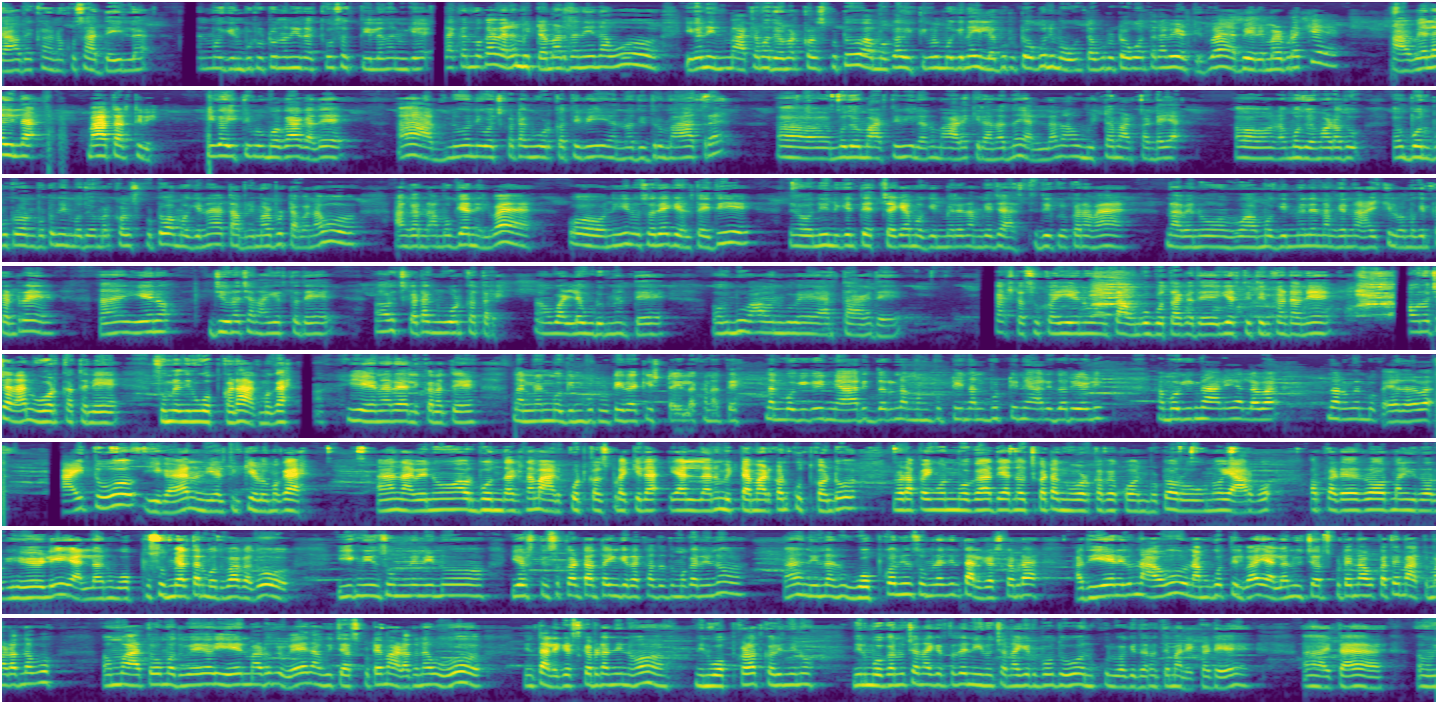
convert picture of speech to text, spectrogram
ಯಾವುದೇ ಕಾರಣಕ್ಕೂ ಸಾಧ್ಯ ಇಲ್ಲ. ನನ್ನ ಮಗಿನ ಬಿಟ್ಬಿಟ್ಟು ನಾನು ಇರೋಕ್ಕೂ ಶಕ್ತಿ ಇಲ್ಲ ನನಗೆ. ಯಾಕಂದ್ರೆ ಮಗ ಅವೆಲ್ಲ ಮಿಟ್ಟ ಮಾಡ್ದಾನೆ ನಾವು. ಈಗ ನಿನ್ನ ಮಾತ್ರ ಮದುವೆ ಮಾಡಿ ಕಳಿಸ್ಬಿಟ್ಟು ಆ ಮಗ ಈ ತಿಂಗಳ ಮಗಿನ ಇಲ್ಲೇ ಬಿಟ್ಟು ಹೋಗು, ನಿಮ್ಮ ಅವ್ನ ತಗೊಂಡು ಹೋಗು ಅಂತ ನಾವು ಹೇಳ್ತಿದ್ವಾ? ಬೇರೆ ಮಾಡ್ಬಿಡಕ್ಕೆ? ಅವೆಲ್ಲ ಇಲ್ಲ. ಮಾತಾಡ್ತೀವಿ. ಈಗ ಈ ತಿಂಗಳು ಮಗ ಆಗದೆ ಹಾಂ ಅದನ್ನು ನೀವು ಅಚ್ಚುಕಟ್ಟಾಗಿ ನೋಡ್ಕೊತೀವಿ ಅನ್ನೋದಿದ್ರು ಮಾತ್ರ ಮದುವೆ ಮಾಡ್ತೀವಿ ಇಲ್ಲ ಮಾಡೋಕ್ಕಿಲ್ಲ ಅನ್ನೋದನ್ನ ಎಲ್ಲ ನಾವು ಮಿಟ್ಟ ಮಾಡ್ಕೊಂಡೆಯ ಮದುವೆ ಮಾಡೋದು. ಬಂದ್ಬಿಟ್ಟು ಅಂದ್ಬಿಟ್ಟು ನೀನು ಮದುವೆ ಮಾಡಿ ಕಳಿಸ್ಬಿಟ್ಟು ಆ ಮಗಿನ ತಬ್ಲಿ ಮಾಡಿಬಿಟ್ಟವ ನಾವು. ಹಂಗಾರೆ ನಮಗೇನಿಲ್ವಾ ಓ, ನೀನು ಸರಿಯಾಗಿ ಹೇಳ್ತಾ ಇದ್ದಿ? ನಿನಗಿಂತ ಹೆಚ್ಚಾಗಿ ಮಗಿನ ಮೇಲೆ ನಮಗೆ ಜಾಸ್ತಿ ದಿಕ್ಕು ಕಣವ ನಾವೇನು ಮಗಿನ ಮೇಲೆ ನಮಗೆ ಆಯ್ಕಿಲ್ವ ಮಗಿನ ಕಂಡ್ರೆ? ಏನೋ ಜೀವನ ಚೆನ್ನಾಗಿರ್ತದೆ. ಅಚ್ಚುಕಟ್ಟಾಗಿ ನೋಡ್ಕೊತಾರೆ. ಒಳ್ಳೆ ಹುಡುಗನಂತೆ. ಅವನು, ಅವನಿಗೂ ಅರ್ಥ ಆಗದೆ. ಕಷ್ಟ ಸುಖ ಏನು ಅಂತ ಅವನಿಗೂ ಗೊತ್ತಾಗದೆ ಎತ್ತಿ ತಿನ್ಕೊಂಡವನೆ. ಅವನು ಚೆನ್ನಾಗಿ ನೋಡ್ಕತಾನೆ ಸುಮ್ಮನೆ ನೀನು ಒಪ್ಕೊಂಡ ಹಾಕ್ ಮಗ. ಏನಾರ ಅಲ್ಲಿ ಕಣತೆ ನನ್ನ ನನ್ನ ಮಗಿನ ಬಿಟ್ಟು ಇರೋಕೆ ಇಷ್ಟ ಇಲ್ಲ ಕಣತೆ ನನ್ನ ಮಗಿಗೆ ಇನ್ಯಾರಿದ್ದಾರೆ ನಮ್ಮನ್ನ ಬುಟ್ಟಿ ನನ್ನ ಬುಟ್ಟಿನ ಯಾರಿದ್ದಾರೆ ಹೇಳಿ ನಮ್ಮ ಮಗಿಗೆ ನಾನೇ ಅಲ್ಲವ. ನನ್ನ ಮಗ ಅಲ್ಲವ ಆಯಿತು, ಈಗ ನಾನು ಹೇಳ್ತೀನಿ ಕೇಳು ಮಗ. ನಾವೇನು ಅವ್ರು ಬಂದಾಗ ಮಾಡ್ಕೊಟ್ಟು ಕಳ್ಸ್ಬಿಡಕ್ಕಿಲ್ಲ. ಎಲ್ಲರೂ ಮಿಟ್ಟ ಮಾಡ್ಕೊಂಡು ಕುತ್ಕೊಂಡು, ನೋಡಪ್ಪ ಹಿಂಗೆ ಒಂದು ಮಗ ಅದೇ ನೋಚ್ಕೊಟ್ಟಂಗೆ ನೋಡ್ಕೋಬೇಕು ಅಂದ್ಬಿಟ್ಟು ಅವ್ರು ಯಾರಿಗೋ ಅವ್ರ ಕಡೆ ಅವ್ರ ಮನೆ ಇರೋರ್ಗೆ ಹೇಳಿ ಎಲ್ಲನೂ ಒಪ್ಪು ಸುಮ್ಮನೆ ಹೇಳ್ತಾರೆ ಮದುವಾಗದು ಈಗ ನೀನು ಸುಮ್ಮನೆ ನೀನು ಎಷ್ಟು ದಿವಸ ಕಂಟ ಅಂತ ಹಿಂಗಿರಕ್ಕದ ಮಗ ನೀನು? ಹಾಂ ನೀನು ನಾನು ಒಪ್ಕೊ ನೀನು ಸುಮ್ಮನೆ ನೀನು ತಲೆಗೆಡ್ಸ್ಕೊಬೇಡ ಅದು ಏನಿದ್ರು ನಾವು ನಮ್ಗೆ ಗೊತ್ತಿಲ್ವಾ? ಎಲ್ಲನೂ ವಿಚಾರಿಸ್ಬಿಟ್ಟೆ ನಾವು ಕತೆ ಮಾತು ಮಾಡೋದು ನಾವು. ಮಾತು ಮದುವೆ ಏನು ಮಾಡಿದ್ರು? ನಾವು ವಿಚಾರಿಸ್ಬಿಟ್ಟೆ ಮಾಡೋದು ನಾವು. ನೀನು ತಲೆಗೆಡ್ಸ್ಕೊಬೇಡ ನೀನು. ನೀನು ಒಪ್ಕೊಳ್ಳೋದು ಕಲಿ ನೀನು. ನಿನ್ನ ಮಗನು ಚೆನ್ನಾಗಿರ್ತದೆ, ನೀನು ಚೆನ್ನಾಗಿರ್ಬೋದು ಅನುಕೂಲವಾಗಿದ್ದಾರಂತೆ ಮನೆ ಕಡೆ. ಆಯಿತಾ?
